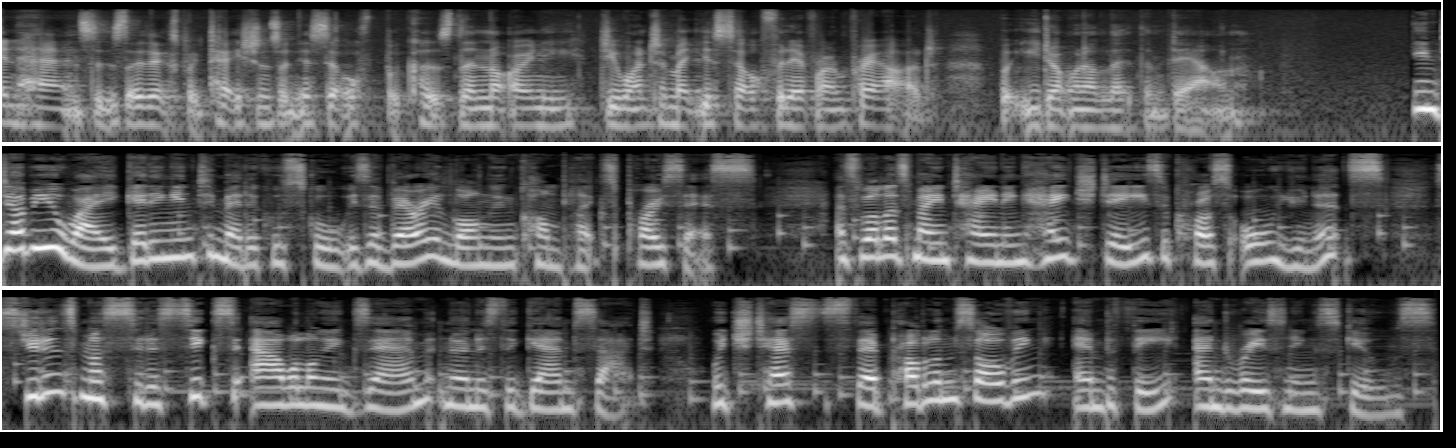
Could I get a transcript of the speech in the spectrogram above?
enhances those expectations on yourself because then not only do you want to make yourself and everyone proud, but you don't want to let them down. In WA, getting into medical school is a very long and complex process. As well as maintaining HDs across all units, students must sit a six hour long exam known as the GAMSAT, which tests their problem solving, empathy, and reasoning skills.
